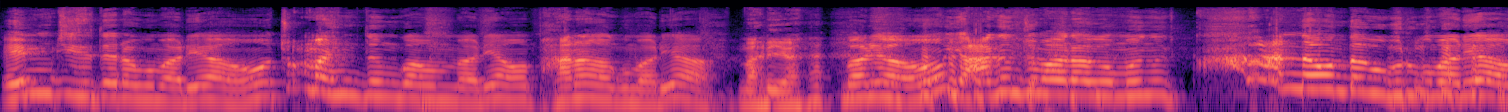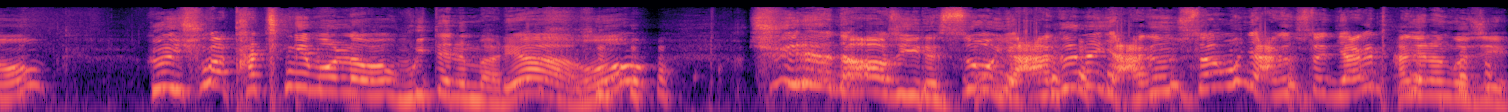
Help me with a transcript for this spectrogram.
mz 세대라고 말이야, 어? 좀만 힘든 거 하면 말이야, 어? 반항하고 말이야, 말이야. 말이야, 어? 야근 좀 하라고 하면 그안 나온다고 그러고 말이야, 어? 그 휴가 다 챙겨 먹으려고 하고 우리 때는 말이야, 어? 휴일에 나와서 일했어. 야근은 야근 수당은 야근 수당, 야근 당연한 거지.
